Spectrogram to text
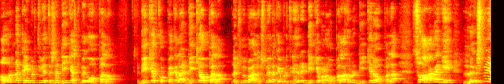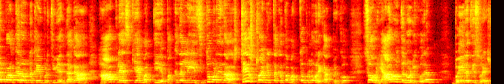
ಅವ್ರನ್ನ ಕೈ ಬಿಡ್ತೀವಿ ಅಂದ ತಕ್ಷಣ ಡಿ ಕೆ ಅಷ್ಟು ಬೇಗ ಒಪ್ಪಲ್ಲ. ಡಿ ಕೆ ಒಪ್ಪಬೇಕಲ್ಲ ಡಿ ಕೆ ಒಪ್ಪಲ್ಲ. ಲಕ್ಷ್ಮೀ ಬಾ, ಲಕ್ಷ್ಮಿಯನ್ನ ಕೈ ಬಿಡ್ತೀನಿ ಅಂದ್ರೆ ಡಿ ಕೆ ಬಣ ಒಪ್ಪಲ್ಲ. ಅದ್ರಲ್ಲೂ ಡಿ ಕೆನ ಒಪ್ಪಲ್ಲ. ಸೊ ಹಾಗಾಗಿ ಲಕ್ಷ್ಮೀ ಹೆಬ್ಬಾಳ್ಕರ್ ಅವ್ರನ್ನ ಕೈ ಬಿಡ್ತೀವಿ ಅಂದಾಗ ಆ ಪ್ಲೇಸ್ಗೆ ಮತ್ತೆ ಪಕ್ಕದಲ್ಲಿ ಸಿದ್ದು ಮಾಡಿದ ಅಷ್ಟೇ ಸ್ಟ್ರಾಂಗ್ ಇರ್ತಕ್ಕಂಥ ಮತ್ತೊಬ್ಬರನ್ನ ಹೊರಗೆ ಹಾಕಬೇಕು. ಸೊ ಅವ್ರು ಯಾರು ಅಂತ ನೋಡ್ಲಿಕ್ಕೆ ಹೋದ್ರೆ ಬೈರತಿ ಸುರೇಶ್.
